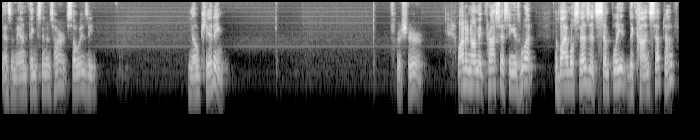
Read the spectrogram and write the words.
As a man thinks in his heart, so is he. No kidding. For sure. Autonomic processing is what? The Bible says it's simply the concept of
